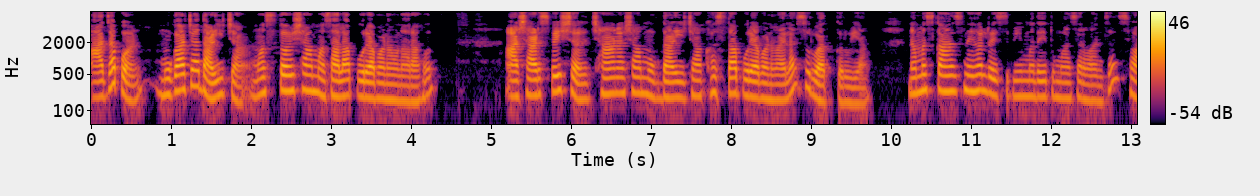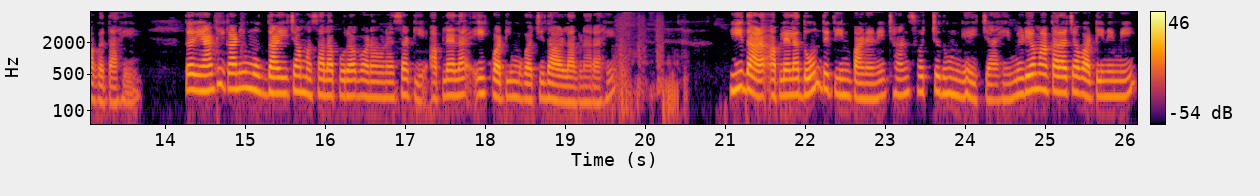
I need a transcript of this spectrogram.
आज आपण मुगाच्या डाळीच्या मस्त अशा मसाला पुऱ्या बनवणार आहोत. आषाढ स्पेशल छान अशा मुगडाळीच्या खस्ता पुऱ्या बनवायला सुरुवात करूया. नमस्कार स्नेहल रेसिपीमध्ये तुम्हा सर्वांचं स्वागत आहे. तर या ठिकाणी मुगडाळीच्या मसाला पुऱ्या बनवण्यासाठी आपल्याला एक वाटी मुगाची डाळ लागणार आहे. ही डाळ आपल्याला दोन ते तीन पाण्याने छान स्वच्छ धुवून घ्यायची आहे. मीडियम आकाराच्या वाटीने मी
